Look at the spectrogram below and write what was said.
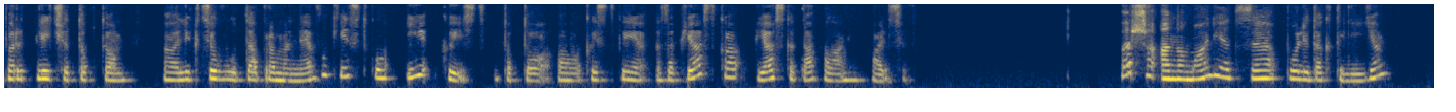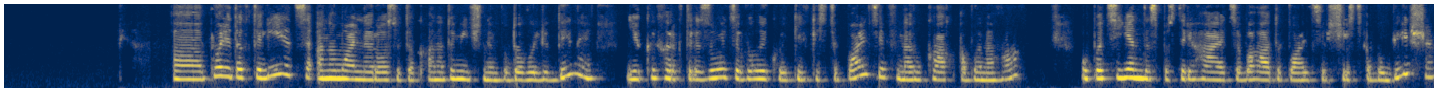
передпліччя, тобто а, ліктьову та променеву кістку, і кисть, тобто а, кистки зап'ястка, п'ястка та фаланги пальців. Перша аномалія це полідактилія. Полідактилія це аномальний розвиток анатомічної будови людини, який характеризується великою кількістю пальців на руках або ногах. У пацієнта спостерігається багато пальців 6 або більше.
